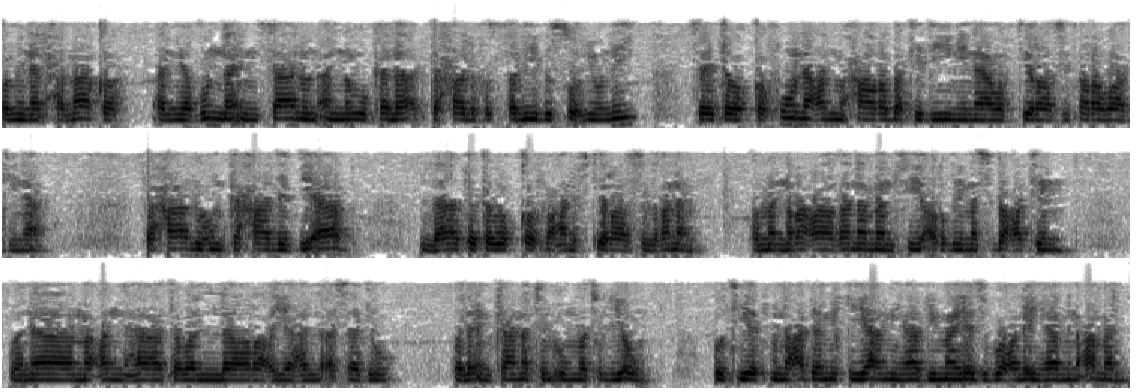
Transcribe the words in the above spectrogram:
ومن الحماقة أن يظن إنسان أن وكلاء التحالف الصليبي الصهيوني سيتوقفون عن محاربة ديننا وافتراس ثرواتنا. فحالهم كحال الذئاب لا تتوقف عن افتراس الغنم. ومن رعى غنما في أرض مسبعة ونام عنها تولى رعيها الأسد ولئن كانت الأمة اليوم أتيت من عدم قيامها بما يجب عليها من عمل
